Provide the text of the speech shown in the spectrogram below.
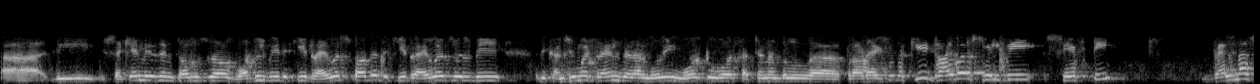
Uh, the second is in terms of what will be the key drivers for that. The key drivers will be the consumer trends that are moving more towards sustainable uh, products. So the key drivers will be safety, wellness,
